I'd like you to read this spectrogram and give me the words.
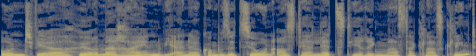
Und wir hören mal rein, wie eine Komposition aus der letztjährigen Masterclass klingt.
